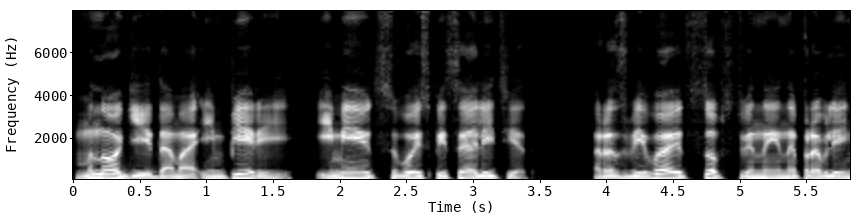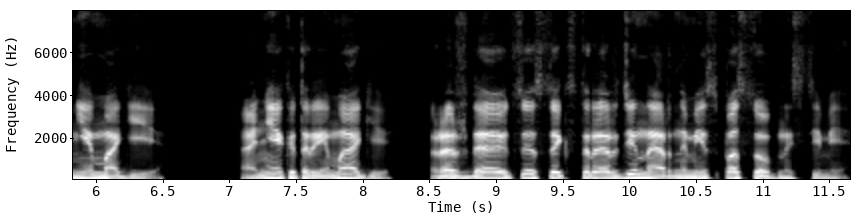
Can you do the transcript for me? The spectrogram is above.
многие дома империи имеют свой специалитет, развивают собственные направления магии, а некоторые маги рождаются с экстраординарными способностями.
